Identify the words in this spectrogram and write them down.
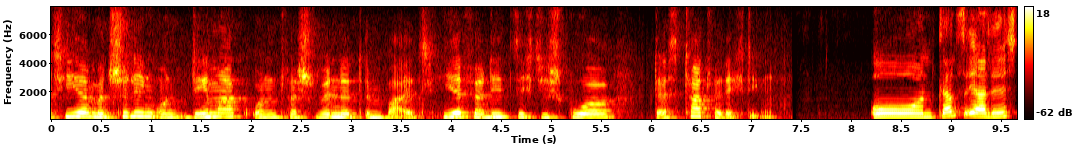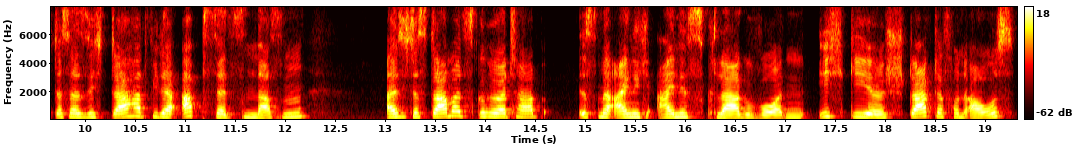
Hier mit Schilling und D-Mark und verschwindet im Wald. Hier verliert sich die Spur des Tatverdächtigen. Und ganz ehrlich, dass er sich da hat wieder absetzen lassen, als ich das damals gehört habe, ist mir eigentlich eines klar geworden. Ich gehe stark davon aus,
